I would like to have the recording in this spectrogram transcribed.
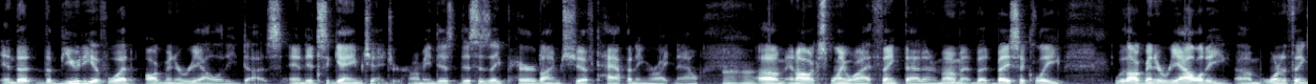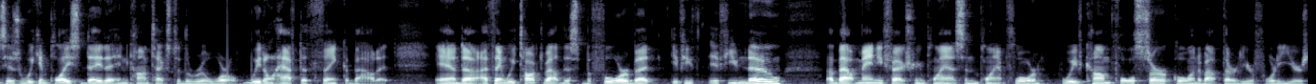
and the the beauty of what augmented reality does, and it's a game changer. I mean, this this is a paradigm shift happening right now, uh-huh. um, and I'll explain why I think that in a moment. But basically, with augmented reality, um, one of the things is we can place data in context to the real world. We don't have to think about it, and uh, I think we talked about this before. But if you if you know about manufacturing plants and the plant floor, we've come full circle in about thirty or forty years,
